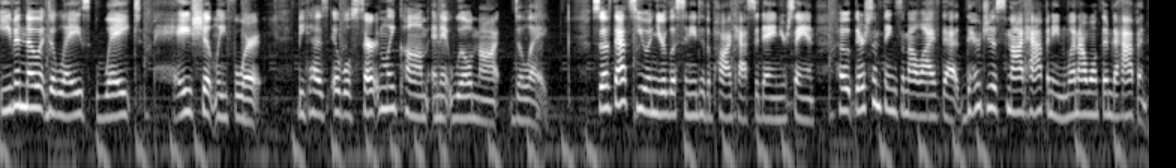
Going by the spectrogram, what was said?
Even though it delays, wait patiently for it because it will certainly come and it will not delay. So if that's you and you're listening to the podcast today and you're saying, Hope, there's some things in my life that they're just not happening when I want them to happen.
